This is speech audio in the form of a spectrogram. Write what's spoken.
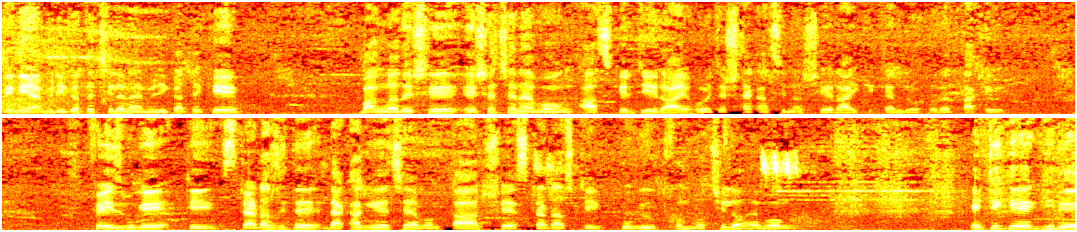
তিনি আমেরিকাতে ছিলেন। আমেরিকা থেকে বাংলাদেশে এসেছেন এবং আজকের যে রায় হয়েছে শেখ হাসিনা, সে রায়কে কেন্দ্র করে তাকে ফেসবুকে একটি স্ট্যাটাস দিতে দেখা গিয়েছে এবং তার সে স্ট্যাটাসটি খুবই উৎফুল্ল ছিল এবং এটিকে ঘিরে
